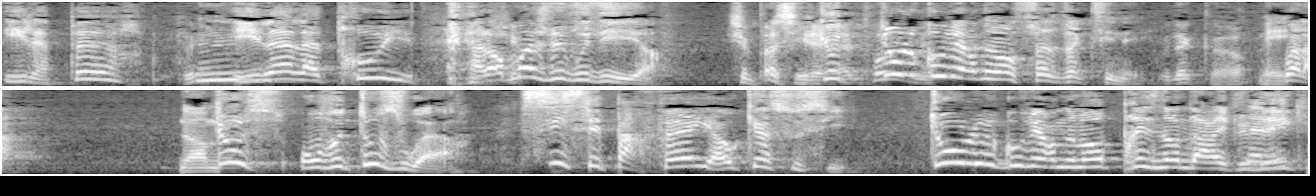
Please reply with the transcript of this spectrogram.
il a peur. Il a la trouille. Alors moi, je vais vous dire que tout le gouvernement se fasse vacciner. D'accord. Voilà. Tous, on veut tous voir. Si c'est parfait, il n'y a aucun souci. Tout le gouvernement, président de la République,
